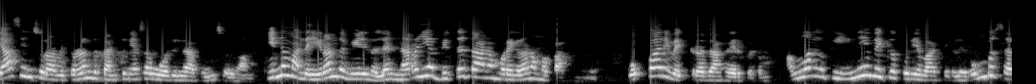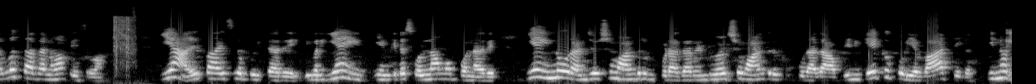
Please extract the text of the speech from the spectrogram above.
யாசின் சுறாவை தொடர்ந்து கண்டினியூஸா ஓதுங்க அப்படின்னு சொல்லுவாங்க. இன்னும் அந்த இறந்த வீடுகள்ல நிறைய பித்தத்தான முறைகளை நம்ம பார்க்க முடியும். ஒப்பாரி வைக்கிறதாக இருக்கட்டும் அல்லாஹுக்கு இணை வைக்கக்கூடிய வார்த்தைகளை ரொம்ப சர்வசாதாரணமா பேசுவாங்க. ஏன் அல்பாயசுல போயிட்டாரு? இவர் ஏன் என்கிட்ட சொல்லாம போனாரு? ஏன் இன்னும் ஒரு அஞ்சு வருஷம் வாழ்ந்திருக்க கூடாதா? ரெண்டு வருஷம் வாழ்ந்திருக்க கூடாதா? அப்படின்னு கேட்கக்கூடிய வார்த்தைகள். இன்னும்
